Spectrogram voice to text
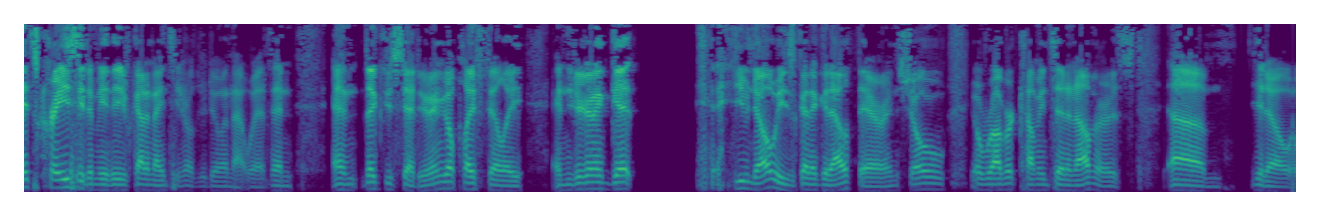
it's crazy to me that you've got a 19 year old you're doing that with. And, and like you said, you're going to go play Philly and you're going to get, you know, he's going to get out there and show, you know, Robert Covington and others, um, you know,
